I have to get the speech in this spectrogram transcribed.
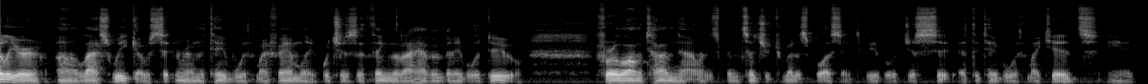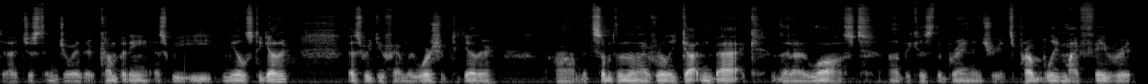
earlier uh, last week, I was sitting around the table with my family, which is a thing that I haven't been able to do for a long time now. And it's been such a tremendous blessing to be able to just sit at the table with my kids and uh, just enjoy their company as we eat meals together, as we do family worship together. Um, it's something that I've really gotten back that I lost uh, because of the brain injury. It's probably my favorite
